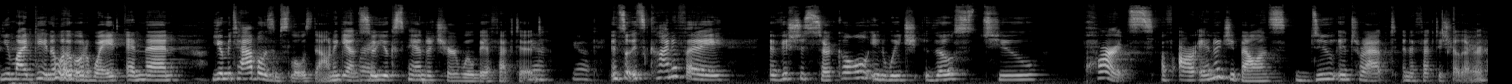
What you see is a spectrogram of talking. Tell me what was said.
you might gain a little bit of weight, and then your metabolism slows down again. So your expenditure will be affected. Yeah. Yeah. And so it's kind of a, a vicious circle in which those two parts of our energy balance do interact and affect each other.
